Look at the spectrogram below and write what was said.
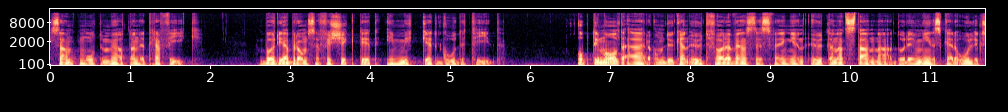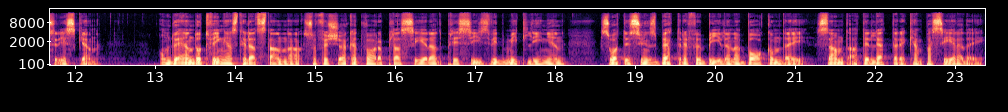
samt mot mötande trafik. Börja bromsa försiktigt i mycket god tid. Optimalt är om du kan utföra vänstersvängen utan att stanna då det minskar olycksrisken. Om du ändå tvingas till att stanna så försök att vara placerad precis vid mittlinjen så att du syns bättre för bilarna bakom dig samt att de lättare kan passera dig.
